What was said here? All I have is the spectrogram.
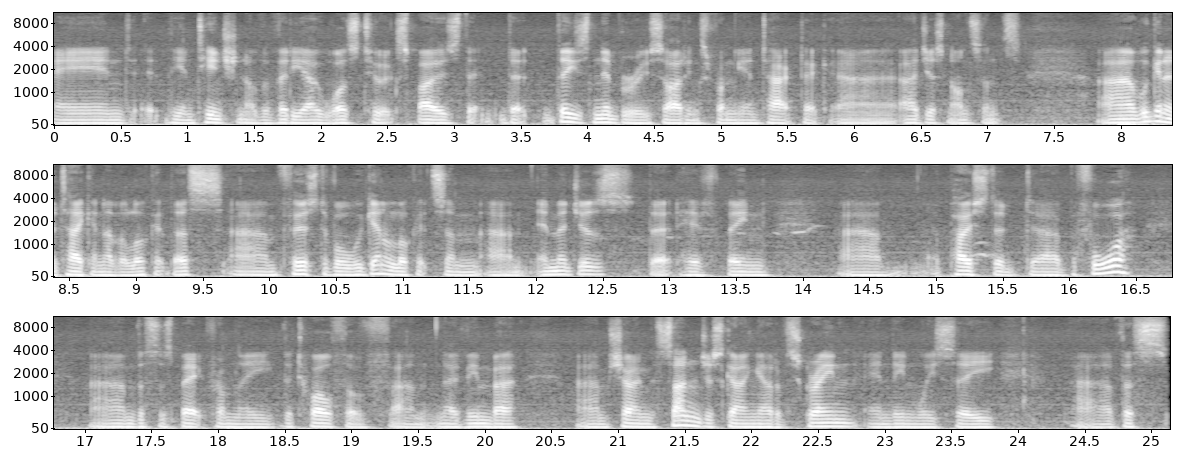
and the intention of the video was to expose that, that these Nibiru sightings from the Antarctic uh, are just nonsense. Uh, we're going to take another look at this. Um, first of all, we're going to look at some um, images that have been um, posted uh, before. Um, this is back from the, the 12th of um, November, um, showing the sun just going out of screen, and then we see uh, this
